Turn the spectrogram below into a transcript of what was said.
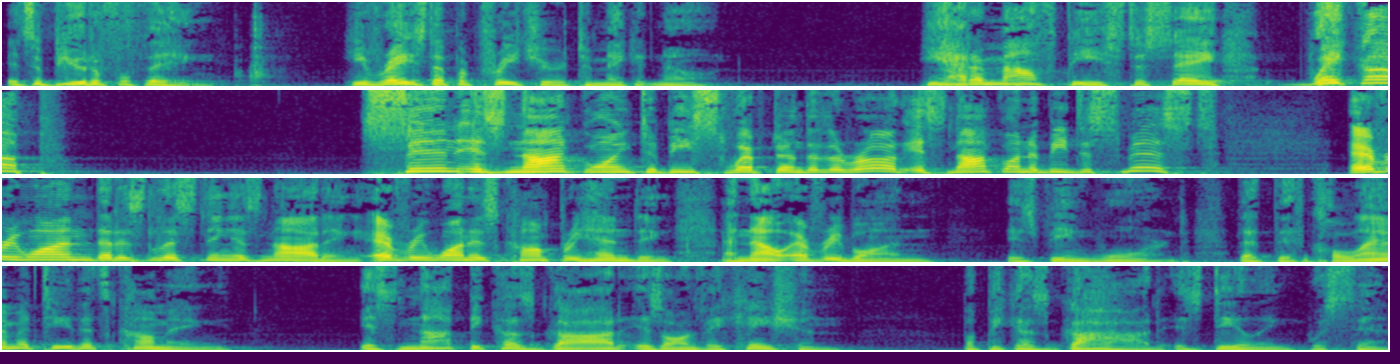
It's a beautiful thing. He raised up a preacher to make it known. He had a mouthpiece to say, Wake up! Sin is not going to be swept under the rug, it's not going to be dismissed. Everyone that is listening is nodding, everyone is comprehending, and now everyone is being warned that the calamity that's coming is not because God is on vacation, but because God is dealing with sin.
